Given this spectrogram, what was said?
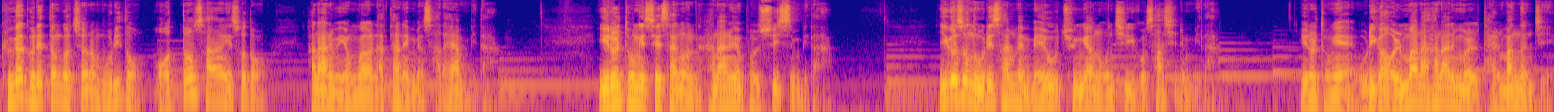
그가 그랬던 것처럼 우리도 어떤 상황에서도 하나님의 영광을 나타내며 살아야 합니다. 이를 통해 세상은 하나님을 볼 수 있습니다. 이것은 우리 삶의 매우 중요한 원칙이고 사실입니다. 이를 통해 우리가 얼마나 하나님을 닮았는지,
